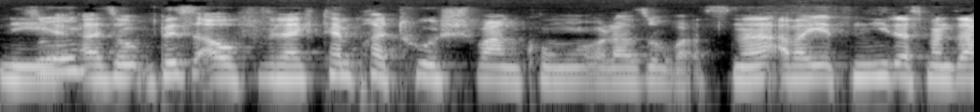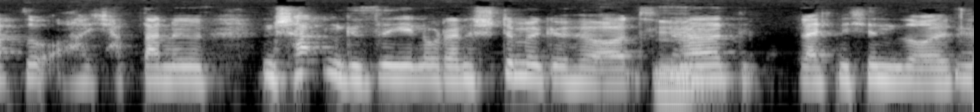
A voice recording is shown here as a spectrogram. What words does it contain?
Nee, so. also bis auf vielleicht Temperaturschwankungen oder sowas, ne? Aber jetzt nie, dass man sagt, so, oh, ich habe da eine, einen Schatten gesehen oder eine Stimme gehört, mhm. ne? die vielleicht nicht hin soll. Ja.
